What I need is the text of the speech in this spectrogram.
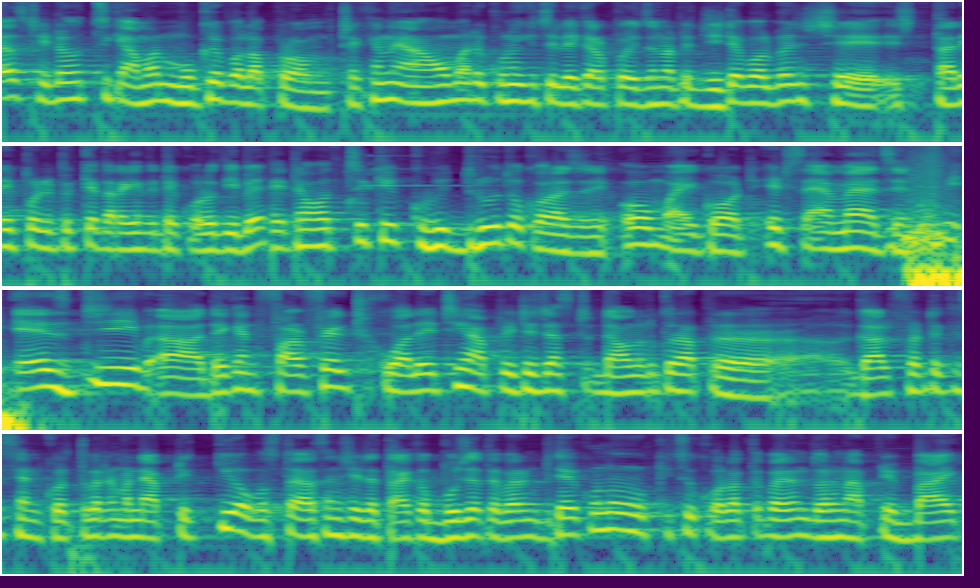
জাস্ট এটা হচ্ছে কি আমার মুখে বলা প্রম্পট এখানে আমার কোনো কিছু লেখার প্রয়োজন আপনি যেটা বলবেন সে, তারই পরিপ্রেক্ষিতে তারা কিন্তু এটা করে দিবে। এটা হচ্ছে কি খুবই দ্রুত করা যায়। ও মাই গড ইটস অ্যামাজিন খুবই এইচডি দেখেন পারফেক্ট কোয়ালিটি আপনি এটা জাস্ট ডাউনলোড করে আপনার গার্লফ্রেন্ডকে সেন্ড করতে পারেন। মানে আপনি কি অবস্থায় আছেন সেটা তাকে বোঝাতে পারেন। যে কোনো কিছু করাতে পারেন। ধরেন আপনি বাইক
